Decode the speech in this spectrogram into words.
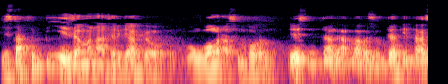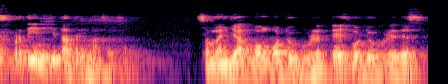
Ya, tapi piye zaman akhir apa wong wong ras sempurna. Ya sudah nggak apa-apa sudah kita seperti ini kita terima saja. Semenjak wong podo buletes, podo buletes,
